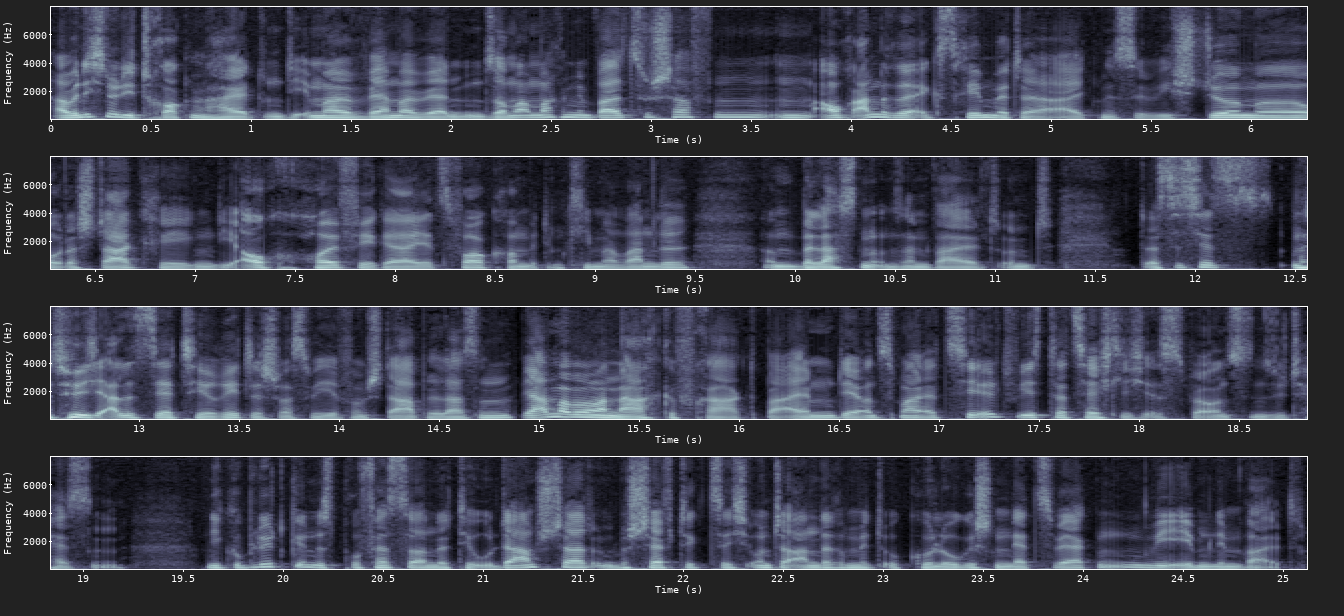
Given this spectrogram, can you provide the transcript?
Aber nicht nur die Trockenheit und die immer wärmer werdenden Sommer machen den Wald zu schaffen, ähm, auch andere Extremwetterereignisse wie Stürme oder Starkregen, die auch häufiger jetzt vorkommen mit dem Klimawandel, ähm, belasten unseren Wald. Und das ist jetzt natürlich alles sehr theoretisch, was wir hier vom Stapel lassen. Wir haben aber mal nachgefragt bei einem, der uns mal erzählt, wie es tatsächlich ist bei uns in Südhessen. Nico Blütgen ist Professor an der TU Darmstadt und beschäftigt sich unter anderem mit ökologischen Netzwerken wie eben dem Wald.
